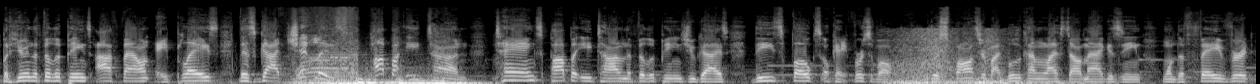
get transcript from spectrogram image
But here in the Philippines, I found a place that's got chitlins. Papaitan. Tangs Papaitan in the Philippines, you guys. These folks, okay, first of all, they're sponsored by Bulacan Lifestyle Magazine, one of the favorite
